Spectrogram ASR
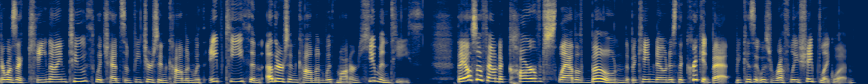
There was a canine tooth, which had some features in common with ape teeth and others in common with modern human teeth. They also found a carved slab of bone that became known as the cricket bat because it was roughly shaped like one.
